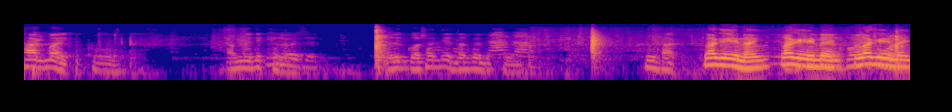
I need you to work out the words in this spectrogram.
থাক ভাই। আপনি এদিক খেলেন। এদিক গসা দিয়ে দরকার এদিক খেলেন। লাগে নাই লাগে নাই লাগে নাই।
